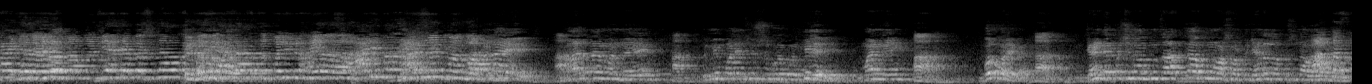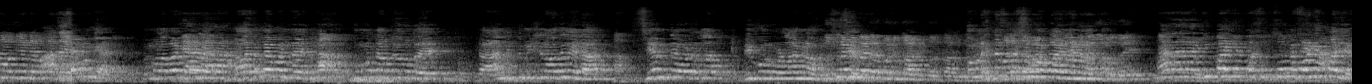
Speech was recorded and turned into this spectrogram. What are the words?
काय ठरवलं? झेंड्यापाशी नाव का? पलीकडे आहे. आणि मग आज एक मानतो आपण. नाही माझं काय म्हणणं आहे मान्य हा बरोबर आहे हा. का झेंड्यापाशी नाव तुमचं आपण वाटतं झेंड्याला पासून नाव. तुम्हाला काय म्हणणं आहे हा. तुम्हाला आमच्या विरोध आहे तर आम्ही तुम्ही जे नाव दिलंय ना सेम त्या ऑर्डरला बिगोर रोडला आम्ही दुसऱ्या कोणी काम करतो अजून? तुम्हाला इथं मला कसं समोर पाहिजे नाही नाही ना? होतोय. नाही नाही, नाही ती पहिल्यापासून सोबत आहे कोणी ना. पाहिजे?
